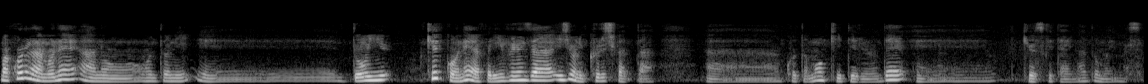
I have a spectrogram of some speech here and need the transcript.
まあコロナもね、あの、本当に、えー、どういう、結構ね、やっぱりインフルエンザ以上に苦しかったことも聞いているので、えー、気をつけたいなと思います。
